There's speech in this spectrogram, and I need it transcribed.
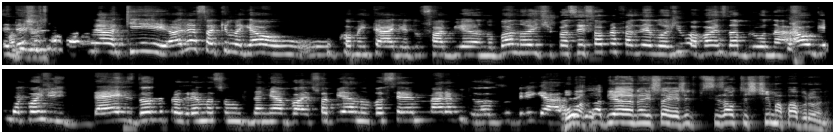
é, aqui. Deixa eu só fazer aqui. Olha só que legal o, o comentário do Fabiano. Boa noite. Passei só para fazer elogio à voz da Bruna. Alguém, depois de 10, 12 programas, falando da minha voz. Fabiano, você é maravilhoso. Obrigada. Boa, Fabiano. É isso aí. A gente precisa autoestima para a Bruna.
